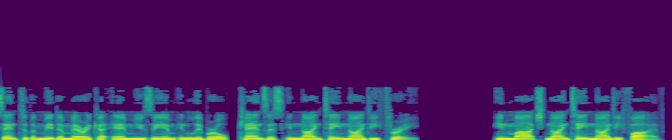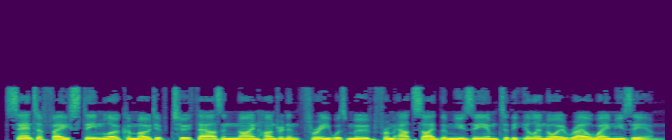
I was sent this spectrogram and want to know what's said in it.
sent to the Mid-America Air Museum in Liberal, Kansas in 1993. In March 1995, Santa Fe steam locomotive 2903 was moved from outside the museum to the Illinois Railway Museum.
